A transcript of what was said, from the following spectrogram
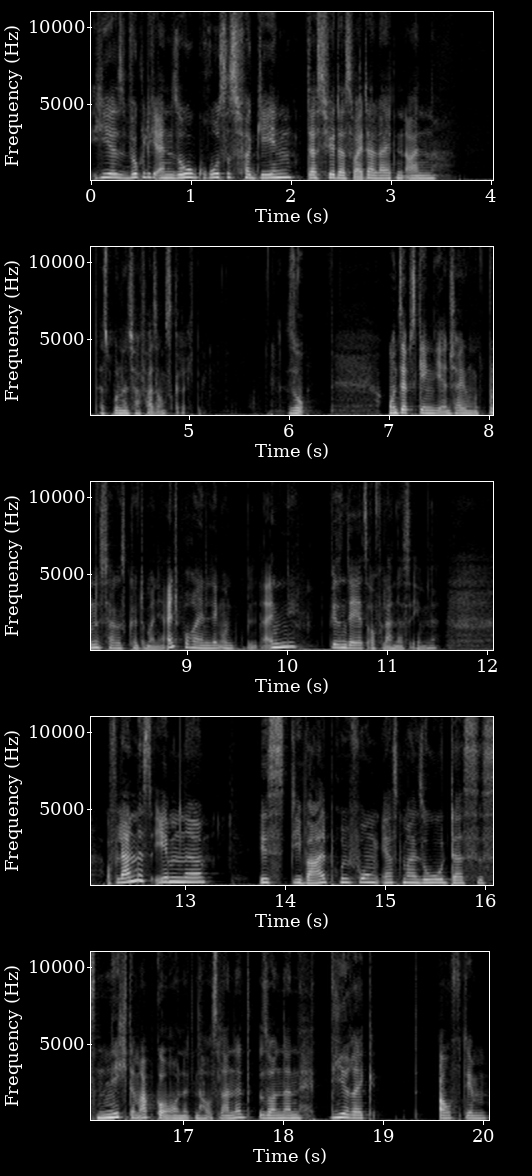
hier wirklich ein so großes Vergehen, dass wir das weiterleiten an das Bundesverfassungsgericht. So. Und selbst gegen die Entscheidung des Bundestages könnte man ja Einspruch einlegen und wir sind ja jetzt auf Landesebene. Auf Landesebene ist die Wahlprüfung erstmal so, dass es nicht im Abgeordnetenhaus landet, sondern direkt auf dem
